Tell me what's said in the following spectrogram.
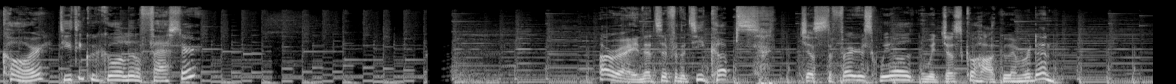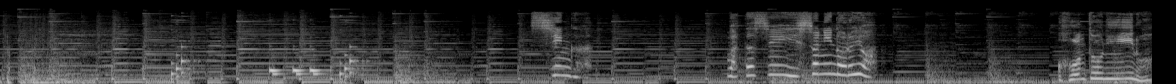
Kor, do you think we go a little faster? Alright, that's it for the teacups. Just the Ferris wheel with just Kohaku and we're done.「シング私一緒に乗るよ本当にいいの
